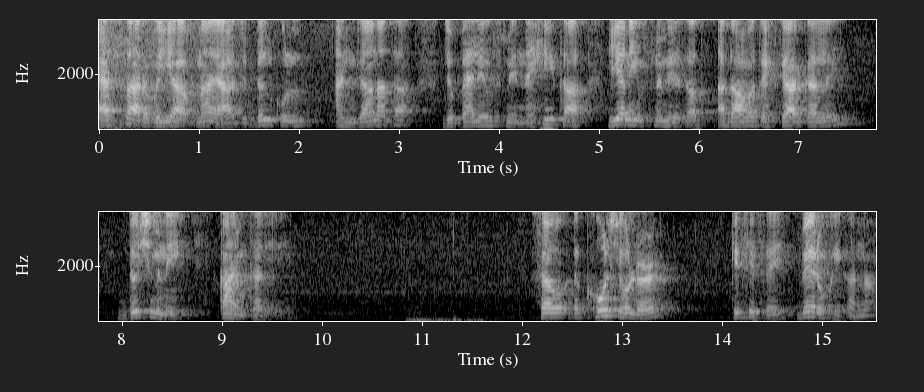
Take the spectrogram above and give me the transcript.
ऐसा रवैया अपनाया जो बिल्कुल अनजाना था, जो पहले उसमें नहीं था यानी उसने मेरे साथ अदावत इख्तियार कर ली, दुश्मनी कायम कर ली। सो द खोल शोल्डर किसी से बेरुखी करना,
